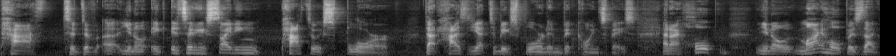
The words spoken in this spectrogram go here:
path to, uh, you know, it, it's an exciting path to explore that has yet to be explored in Bitcoin space. And I hope, you know, my hope is that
